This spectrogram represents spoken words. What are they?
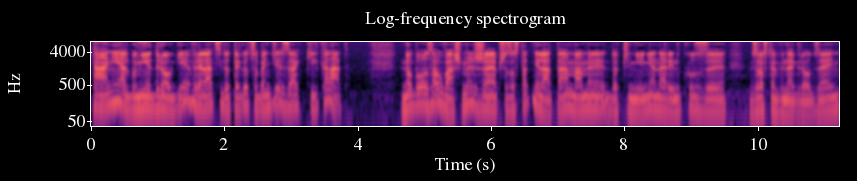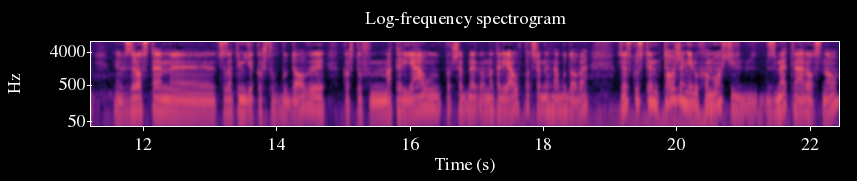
tanie albo niedrogie w relacji do tego, co będzie za kilka lat. No bo zauważmy, że przez ostatnie lata mamy do czynienia na rynku z wzrostem wynagrodzeń, wzrostem, e, co za tym idzie, kosztów budowy, kosztów materiału potrzebnego, materiałów potrzebnych na budowę. W związku z tym to, że nieruchomości z metra rosną,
